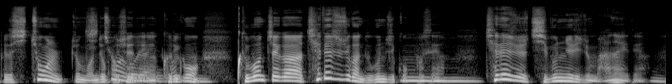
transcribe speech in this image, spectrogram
그래서 시총을 좀 먼저 시총을 보셔야 돼요. 그리고 음. 두 번째가 최대 주주가 누군지 꼭 보세요. 음. 최대 주주 지분율이 좀 많아야 돼요. 음.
